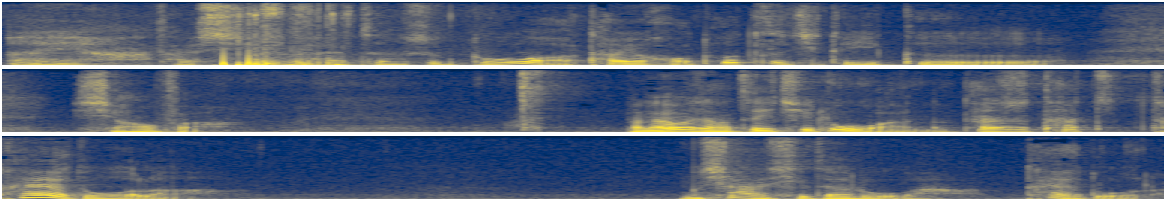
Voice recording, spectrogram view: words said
哎呀，他写还真是多啊！他有好多自己的一个想法。本来我想这期录完的，但是他太多了，我们下期再录吧，太多了。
